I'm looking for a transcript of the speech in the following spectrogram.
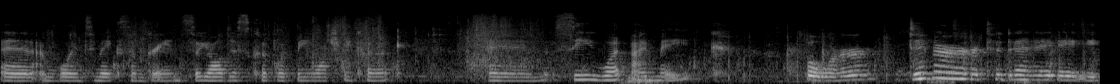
and I'm going to make some greens. So y'all just cook with me, watch me cook, and see what I make for dinner today.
